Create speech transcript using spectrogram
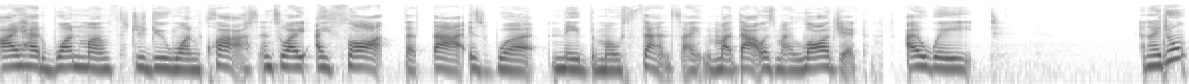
I had one month to do one class. And so I, I thought that that is what made the most sense. I, my, that was my logic. I wait and I don't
